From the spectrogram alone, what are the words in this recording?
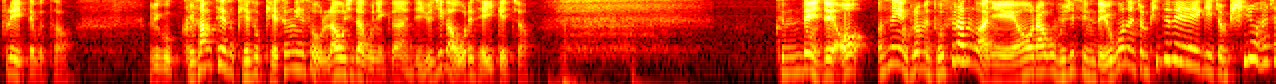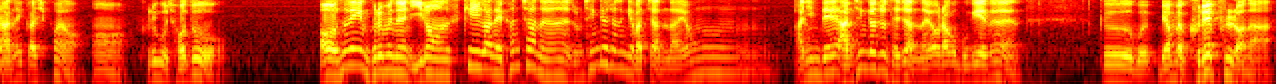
프레이 때부터. 그리고 그 상태에서 계속 계승해서 올라오시다 보니까 이제 유지가 오래 돼 있겠죠. 근데 이제 어 선생님 그러면 도스라는 거 아니에요? 라고 보실 수 있는데 요거는 좀 피드백이 좀 필요하지 않을까 싶어요. 어 그리고 저도 어 선생님 그러면은 이런 스킬 간의 편차는 좀 챙겨주는 게 맞지 않나요? 아닌데 안 챙겨줘도 되지 않나요? 라고 보기에는 그 뭐 몇몇 그래플러나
